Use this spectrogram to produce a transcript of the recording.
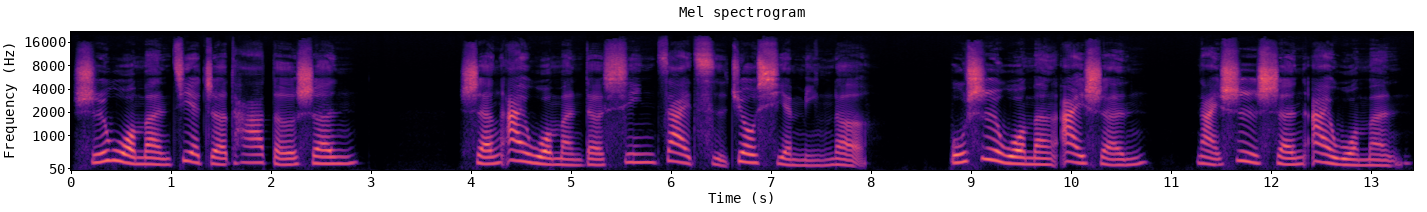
使我们借着他得生。神爱我们的心在此就显明了，不是我们爱神，乃是神爱我们，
